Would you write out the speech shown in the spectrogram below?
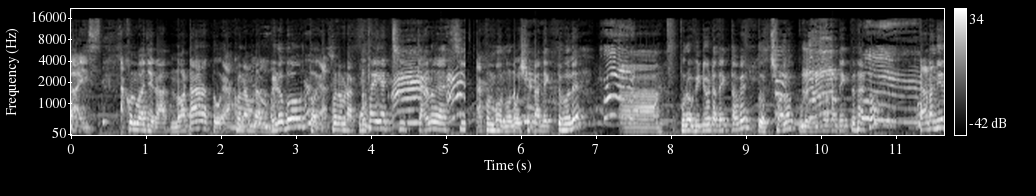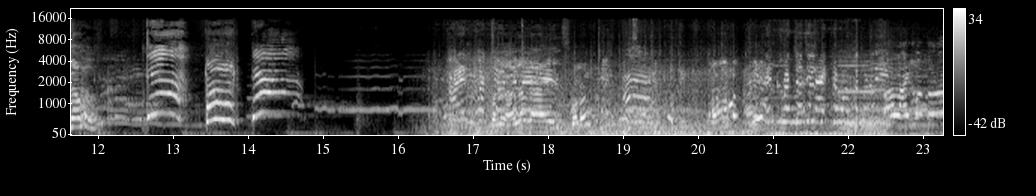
গাইস এখন বাজে রাত নটা তো এখন আমরা বেরোবো তো এখন আমরা কোথায় যাচ্ছি কেন যাচ্ছি এখন বলব না সেটা দেখতে হলে পুরো ভিডিওটা দেখতে হবে তো চলো পুরো ভিডিওটা দেখতে থাকো টাটা দিয়ে দাও হ্যালো গাইস বলো তো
